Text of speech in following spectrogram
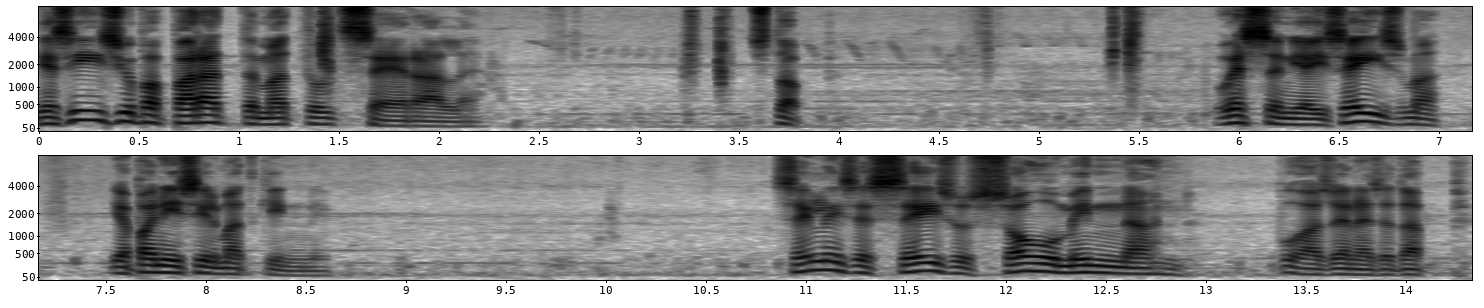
ja siis juba paratamatult Seerale. stopp. Wesson jäi seisma ja pani silmad kinni. sellises seisus sohu minna on puhas enesetapp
